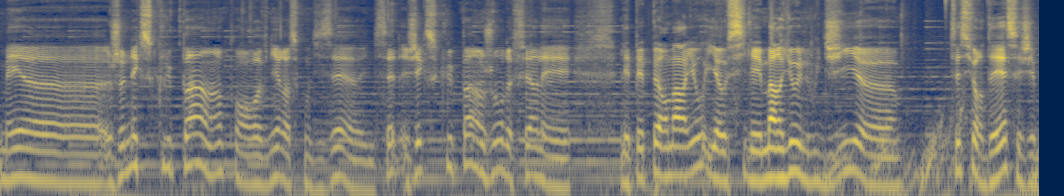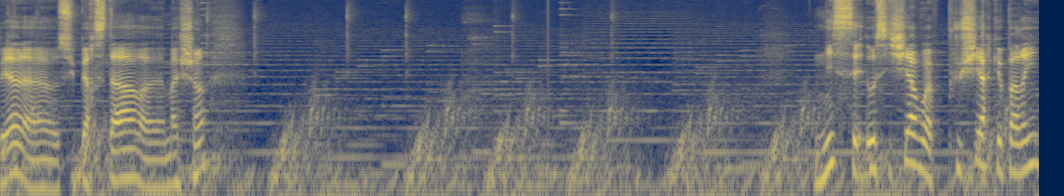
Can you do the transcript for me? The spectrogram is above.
Mais euh, je n'exclus pas, hein, pour en revenir à ce qu'on disait, euh, j'exclus pas un jour de faire les, les Paper Mario. Il y a aussi les Mario et Luigi, euh, tu sais, sur DS et GBA, la Superstar, euh, machin. Nice, c'est aussi cher, voire plus cher que Paris?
